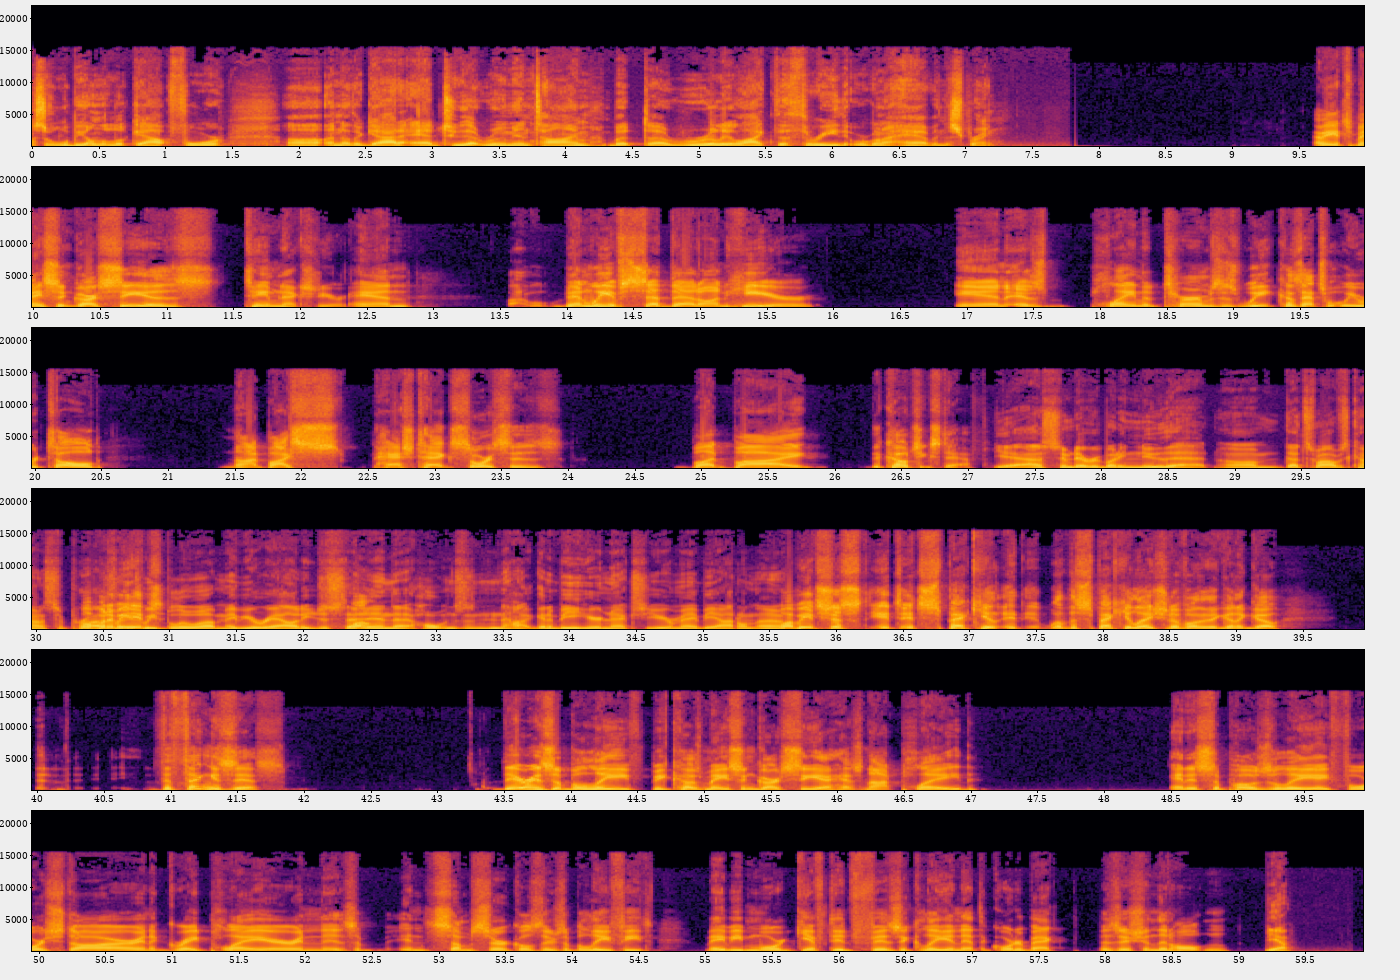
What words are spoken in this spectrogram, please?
So we'll be on the lookout for uh, another guy to add to that room in time, but uh, really like the three that we're going to have in the spring. I mean, it's Mason Garcia's team next year. And uh, Ben, we have said that on here in as plain of terms as we, because that's what we were told, not by hashtag sources, but by the coaching staff. Yeah, I assumed everybody knew that. Um, that's why I was kind of surprised well, I mean, that tweet blew up. Maybe reality just set well, in that Holton's not going to be here next year. Maybe I don't know. Well, I mean, it's just it's it's specul. It, it, well, the speculation of whether they're going to go the thing is this there is a belief because Mason Garcia has not played and is supposedly a four star and a great player and is a, in some circles there's a belief he's maybe more gifted physically and at the quarterback position than Holton. Yeah.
